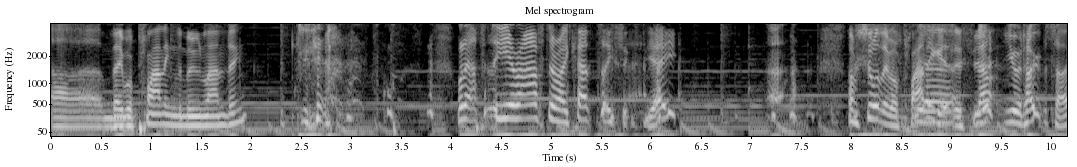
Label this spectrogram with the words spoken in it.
Um, they were planning the moon landing. Well, it happened the year after. I can't say 68. I'm sure they were planning Yeah, it this year. no, you would hope so.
